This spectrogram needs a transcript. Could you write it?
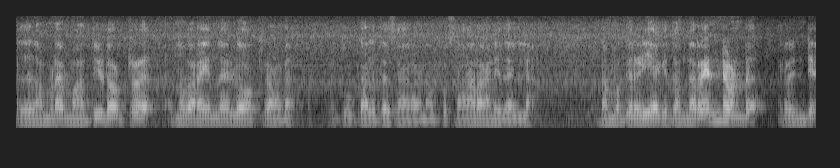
അത് നമ്മുടെ മാത്യു ഡോക്ടർ എന്ന് പറയുന്ന ഒരു ഡോക്ടറാണ് തൂക്കാലത്തെ സാറാണ്. അപ്പോൾ സാറാണ് ഇതെല്ലാം നമുക്ക് റെഡിയാക്കി തന്ന. റെന്റ് ഉണ്ട് റെന്റ്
